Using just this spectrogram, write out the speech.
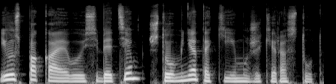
И успокаиваю себя тем, что у меня такие мужики растут.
